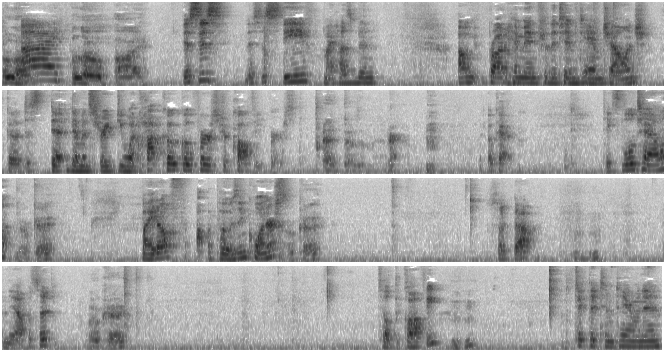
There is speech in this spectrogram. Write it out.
Hello. Hi. Hello. Hi. This is this is Steve, my husband. I brought him in for the Tim Tam challenge. Gotta just de- demonstrate. Do you want hot cocoa first or coffee first? It doesn't matter. Okay. Takes a little talent. Okay. Bite off opposing corners, Okay. just like that. Mhm. And the opposite. Okay. Tilt the coffee. Mm Mhm. Stick the Tim Tam in,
